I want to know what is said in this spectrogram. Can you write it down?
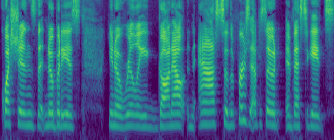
questions that nobody has, you know, really gone out and asked. So the first episode investigates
